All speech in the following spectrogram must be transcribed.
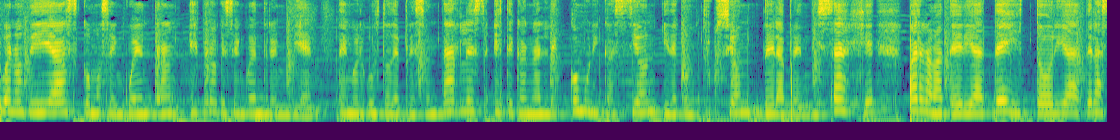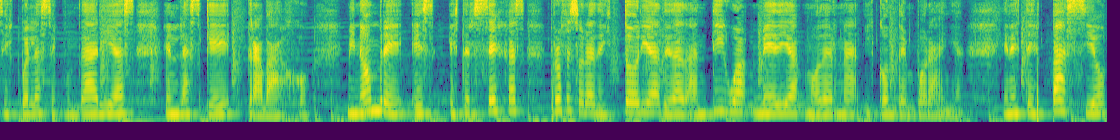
buenos días, ¿cómo se encuentran? Espero que se encuentren bien. Tengo el gusto de presentarles este canal de comunicación y de construcción del aprendizaje para la materia de historia de las escuelas secundarias en las que trabajo. Mi nombre es Esther Cejas, profesora de historia de edad antigua, media, moderna y contemporánea. En este espacio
